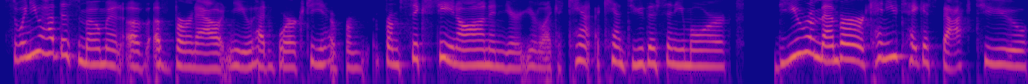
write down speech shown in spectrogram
So when you had this moment of of burnout and you had worked, you know, from from 16 on and you're you're like I can't I can't do this anymore. Do you remember, or can you take us back to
